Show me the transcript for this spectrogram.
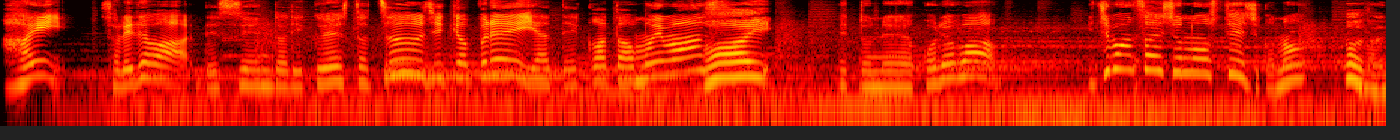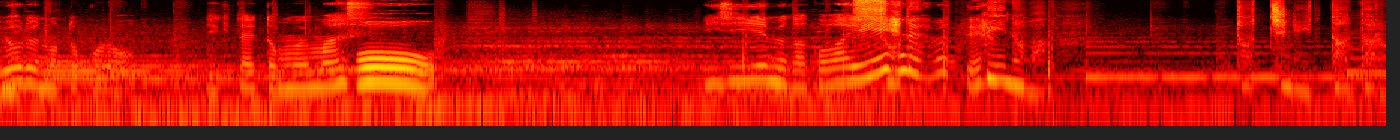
はい。それではデスエンドリクエスト2実況プレイやっていこうと思います。はーい。えっとねこれは一番最初のステージかな。そうだね。夜のところでいきたいと思います。おー。BGM が怖い？そうね待って。リーナはどっちに行ったんだろ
